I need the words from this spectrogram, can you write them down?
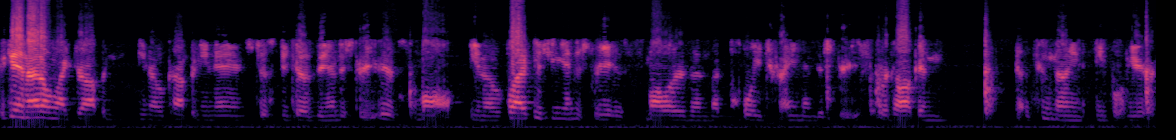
again, I don't like dropping, you know, company names just because the industry is small. You know, fly fishing industry is smaller than the toy train industry. So we're talking you know, two million people here,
